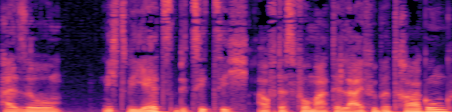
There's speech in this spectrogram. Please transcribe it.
Also nichts wie jetzt bezieht sich auf das Format der Live-Übertragung.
